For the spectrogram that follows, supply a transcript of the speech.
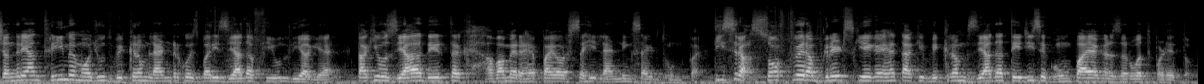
चंद्रयान थ्री में मौजूद विक्रम लैंडर को इस बारी ज़्यादा फ्यूल दिया गया है, ताकि वो ज़्यादा देर तक हवा में रह पाए और सही लैंडिंग साइट ढूंढ पाए। तीसरा सॉफ्टवेयर अपग्रेड्स किए गए हैं ताकि विक्रम ज़्यादा तेज़ी से घूम पाए अगर ज़रूरत पड़े तो।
